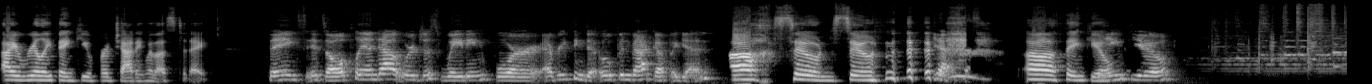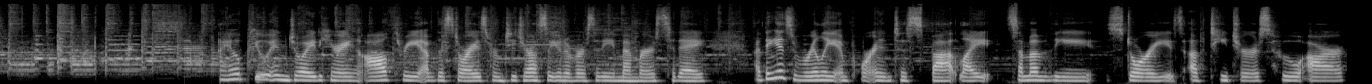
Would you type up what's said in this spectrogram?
I really thank you for chatting with us today. Thanks. It's all planned out. We're just waiting for everything to open back up again. Ah, soon, soon. yes. Oh, thank you. Thank you. I hope you enjoyed hearing all three of the stories from Teacher Hustle University members today. I think it's really important to spotlight some of the stories of teachers who are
